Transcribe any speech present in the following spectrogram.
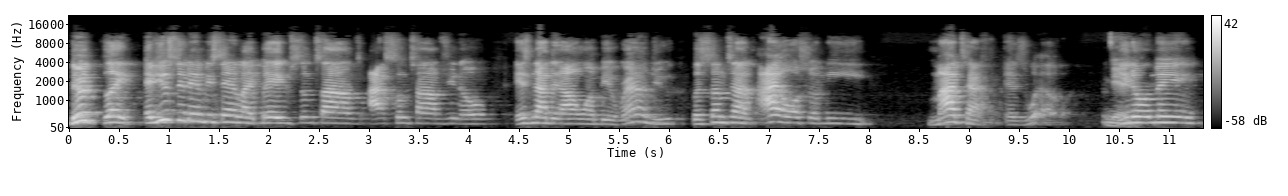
Dude, like if you sit there and be saying, like, babe, sometimes I sometimes, you know, it's not that I don't want to be around you, but sometimes I also need my time as well. Yeah. You know what I mean?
